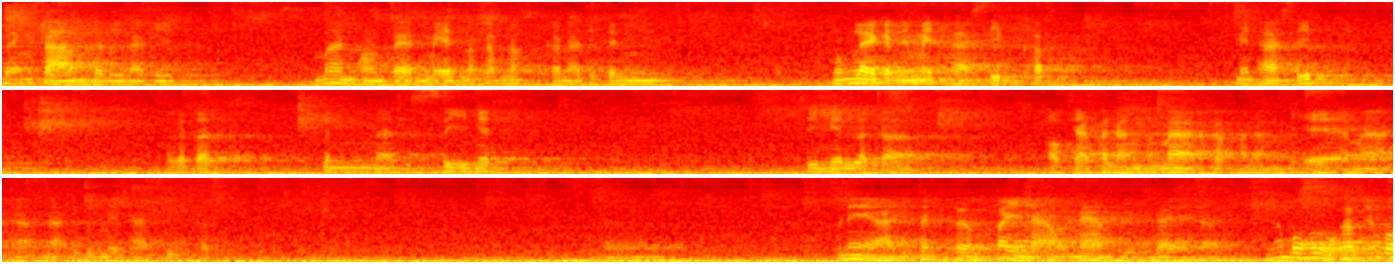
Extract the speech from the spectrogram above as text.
แบ่งสามต่อดีนาทีม่านของแปดเมตรนะครับเนาะขนาดที่เป็นลงแรกกันในเมตรห้าสิบครับ เมตรห้าสิบ แล้วก็ตัดเป็นหนาสี่เมตรสี่เมตรแล้วก็ออกจากผนังทำมากนะครับผนังแอร์มากครับหน่าจะเป็นเมทาสิบครับเอ่อวันนี้อาจจะเพิ่มไฟหนาวน้ำอีกได้ครับยังโมโหครับยังโบ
